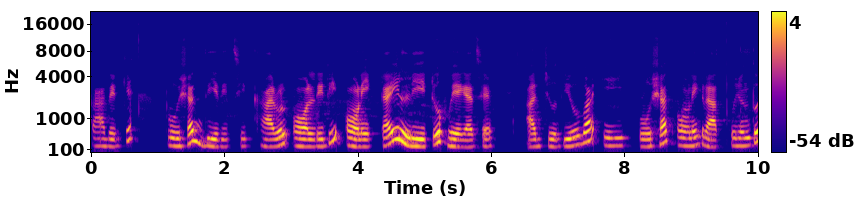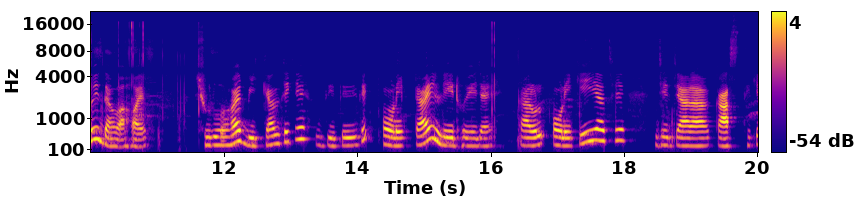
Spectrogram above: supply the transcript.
তাদেরকে প্রসাদ দিয়ে দিচ্ছি। কারণ অলরেডি অনেকটাই লেটও হয়ে গেছে। আর যদিও বা এই প্রসাদ অনেক রাত পর্যন্তই দেওয়া হয়। শুরু হয় বিকাল থেকে দিতে দিতে অনেকটাই লেট হয়ে যায়। কারণ অনেকেই আছে যে যারা কাজ থেকে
